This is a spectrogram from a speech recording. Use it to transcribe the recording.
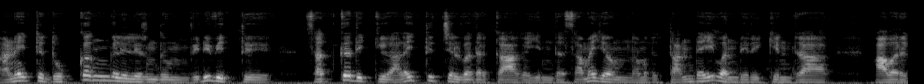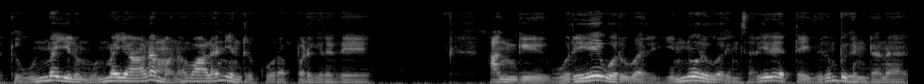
அனைத்து துக்கங்களிலிருந்தும் விடுவித்து சத்கதிக்கு அழைத்துச் செல்வதற்காக இந்த சமயம் நமது தந்தை வந்திருக்கின்றார். அவருக்கு உண்மையிலும் உண்மையான மணவாளன் என்று கூறப்படுகிறது. அங்கு ஒரே ஒருவர் இன்னொருவரின் சரீரத்தை விரும்புகின்றனர்.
